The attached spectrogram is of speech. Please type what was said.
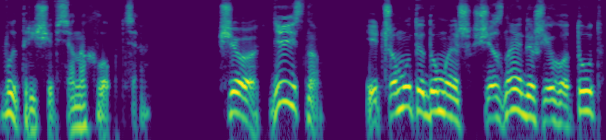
витріщився на хлопця. Що, дійсно? І чому ти думаєш, що знайдеш його тут?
